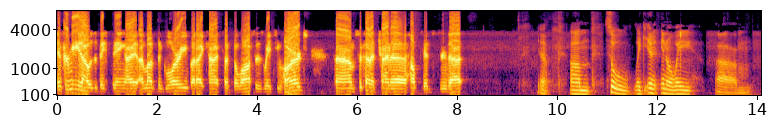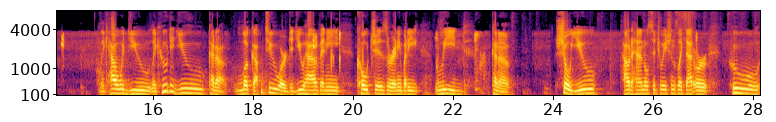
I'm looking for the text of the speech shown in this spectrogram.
and for me, that was a big thing. I, I loved the glory, but I kind of took the losses way too hard. Um, so kind of trying to help kids through that. Yeah. Um, so like in in a way, um, like how would you like who did you kind of look up to, or did you have any coaches or anybody lead kind of show you how to handle situations like that, or who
